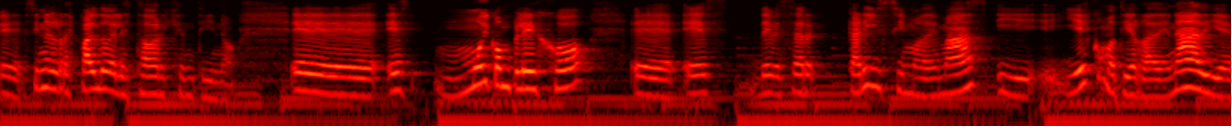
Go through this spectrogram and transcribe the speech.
eh, sin el respaldo del Estado argentino, eh, es muy complejo, es, debe ser carísimo además y, es como tierra de nadie,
